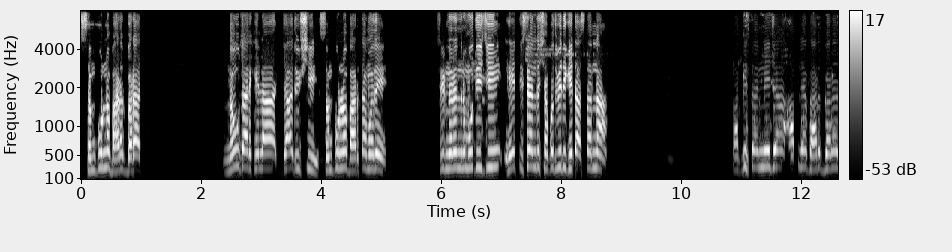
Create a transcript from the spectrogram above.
संपूर्ण भारतभरात नऊ तारखेला ज्या दिवशी संपूर्ण भारतामध्ये श्री नरेंद्र मोदीजी हे तिसऱ्यांदा शपथविधी घेत असताना पाकिस्तानने ज्या आपल्या भारतभरात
